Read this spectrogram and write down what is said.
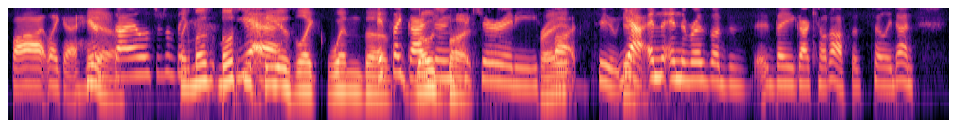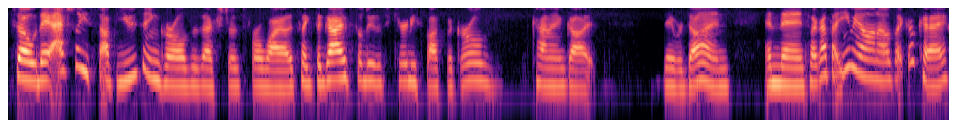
spot, like a Yeah. hairstylist or something Like most most you see is like when the it's like guys doing security right? spots too. Yeah. Yeah, and the, and the rosebuds is they got killed off, so it's totally done. So they actually stopped using girls as extras for a while. It's like the guys still do the security spots, but girls kind of got they were done. And then so I got that email and I was like, okay.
